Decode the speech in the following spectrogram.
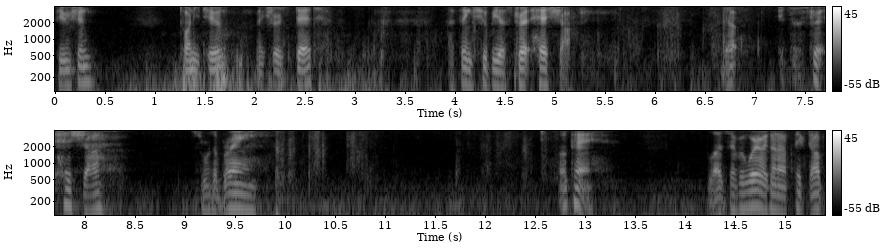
Fusion 22. Make sure it's dead. I think should be a straight headshot. Yep, it's a straight headshot through the brain. Okay, blood's everywhere. I'm gonna pick up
